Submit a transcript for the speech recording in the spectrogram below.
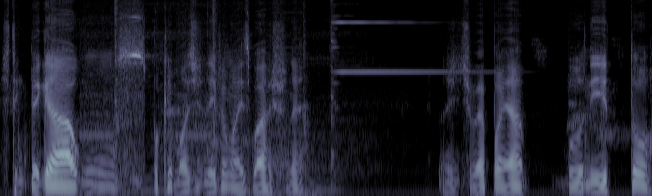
gente tem que pegar alguns pokémons de nível mais baixo, né? A gente vai apanhar bonito.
